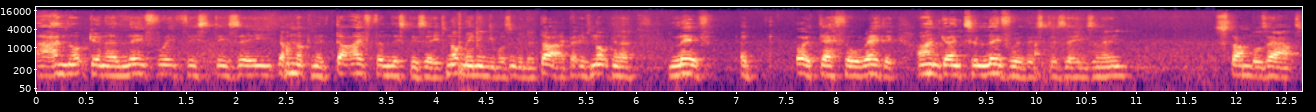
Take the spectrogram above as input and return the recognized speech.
I'm not going to live with this disease. I'm not going to die from this disease. Not meaning he wasn't going to die, but he was not going to live a, a death already. I'm going to live with this disease. And then he stumbles out.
